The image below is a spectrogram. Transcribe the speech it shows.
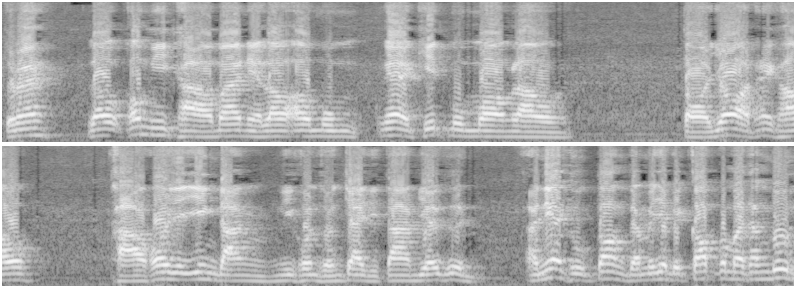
ใช่ไหมเราเขามีข่าวมาเนี่ยเราเอามุมแง่คิดมุมมองเราต่อยอดให้เขาข่าวเขาจะยิ่งดัง มีคนสนใจติดตามเยอะขึ้น อันนี้ถูกต้องแต่ไม่ใช่ไปก๊อปก็มาทั้งดุน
